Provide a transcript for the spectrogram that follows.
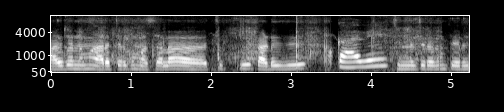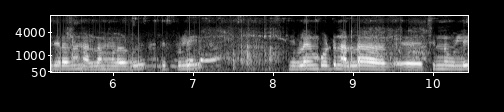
அதுக்கப்புறம் நம்ம அரைச்சிருக்க மசாலா சுக்கு கடுகு சின்ன சீரகம் பெருஞ்சீரகம் நல்ல மிளகு திப்புளி இவ்வளோயும் போட்டு நல்லா சின்ன உள்ளி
